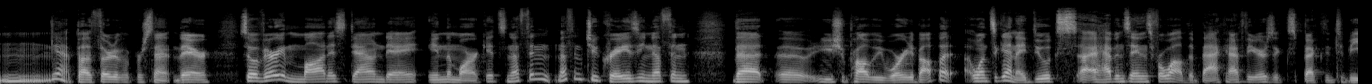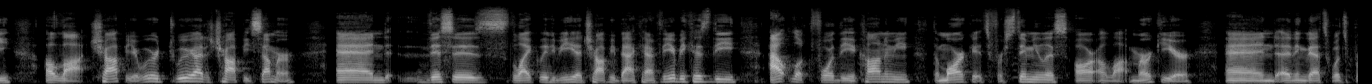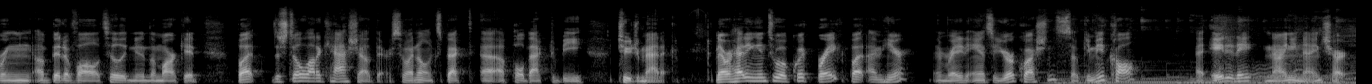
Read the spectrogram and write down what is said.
Mm, yeah, about a third of a percent there. So a very modest down day in the markets. Nothing, nothing too crazy. Nothing that uh, you should probably be worried about. But once again, I do. Ex- I have been saying this for a while. The back half of the year is expected to be a lot choppier. We were we had a choppy summer, and this is likely to be a choppy back half of the year because the outlook for the economy, the markets for stimulus are a lot murkier. And I think that's what's bringing a bit of volatility into the market. But there's still a lot of cash out there. So I don't expect a pullback to be too dramatic. Now we're heading into a quick break, but I'm here and ready to answer your questions. So give me a call at 888 99 chart.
